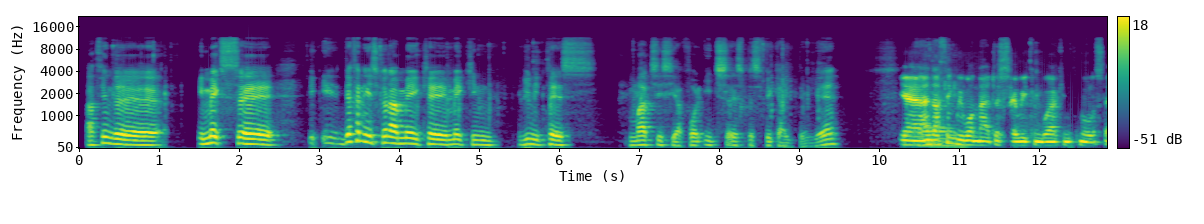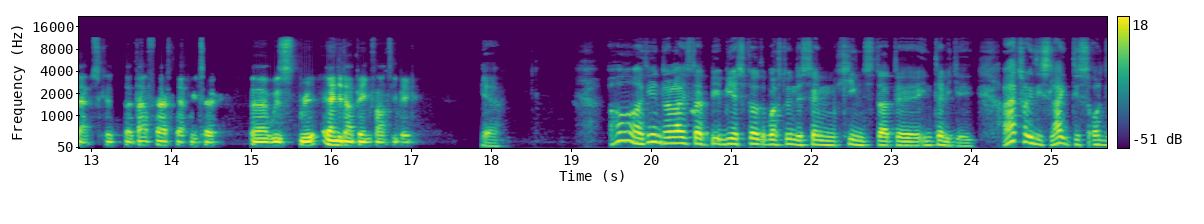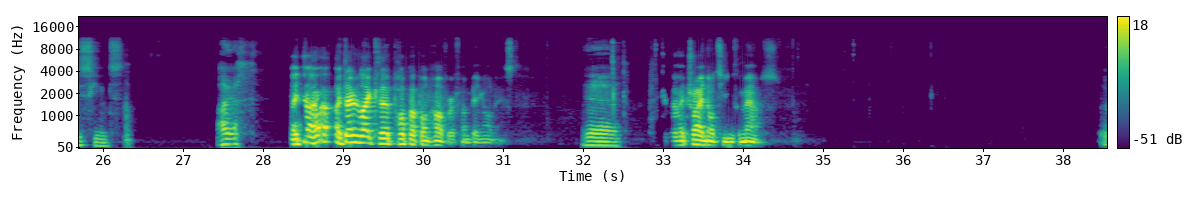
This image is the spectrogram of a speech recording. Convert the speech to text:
I think the it makes uh, it, it definitely is gonna make uh, making unit tests much easier for each uh, specific item. Yeah. Yeah, and I think we want that just so we can work in smaller steps because that, that first step we took uh, was ended up being far too big. Yeah. Oh, I didn't realize that B- VS Code was doing the same hints that uh, IntelliJ. I actually dislike this all these hints. I I, I, I don't like the pop up on hover, if I'm being honest. yeah. I try not to use the mouse. Uh.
